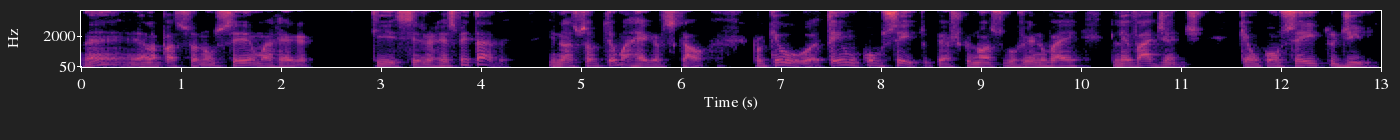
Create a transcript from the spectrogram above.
Né? Ela passou a não ser uma regra que seja respeitada. E nós precisamos ter uma regra fiscal, porque tem um conceito que eu acho que o nosso governo vai levar adiante, que é um conceito de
